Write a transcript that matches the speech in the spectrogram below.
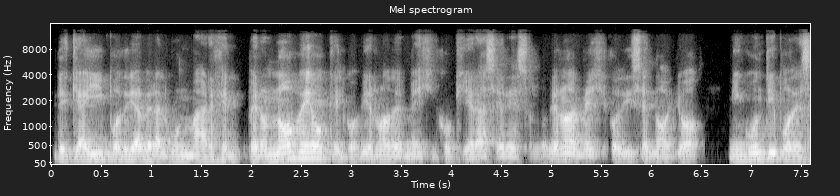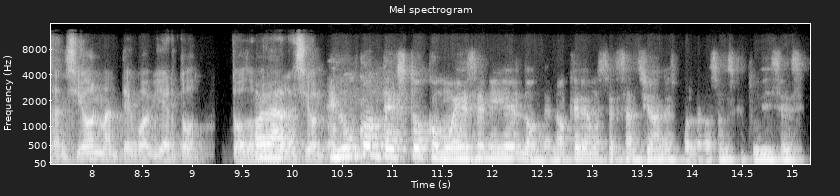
de que ahí podría haber algún margen, pero no veo que el gobierno de México quiera hacer eso. El gobierno de México dice, no, yo ningún tipo de sanción, mantengo abierto todo mi relación. En un contexto como ese, Miguel, donde no queremos hacer sanciones por las razones que tú dices,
